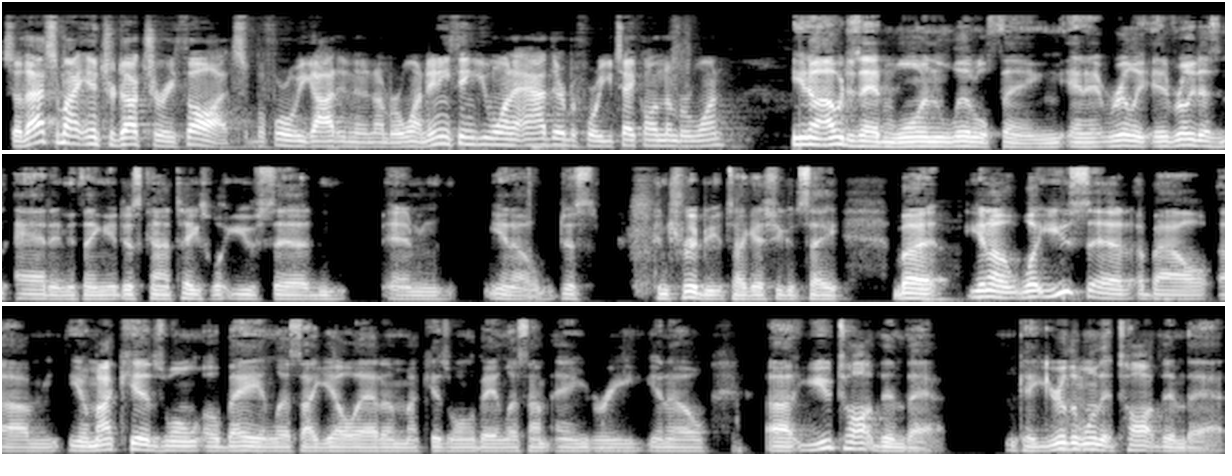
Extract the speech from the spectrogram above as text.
So that's my introductory thoughts before we got into number one. Anything you want to add there before you take on number one? You know, I would just add one little thing, and it really it really doesn't add anything. It just kind of takes what you've said and you know just contributes, I guess you could say. But you know what you said about um, you know my kids won't obey unless I yell at them. My kids won't obey unless I'm angry. You know, uh, you taught them that. Okay, you're the mm-hmm. one that taught them that.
